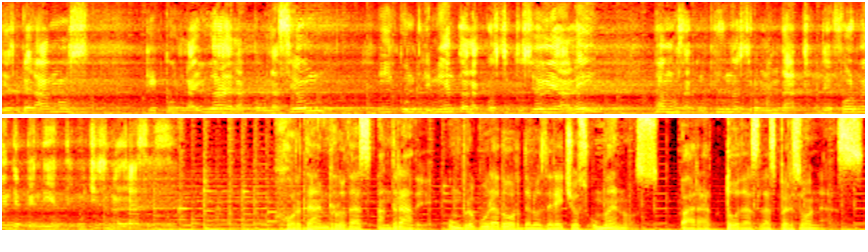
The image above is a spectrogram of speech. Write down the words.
y esperamos que con la ayuda de la población y cumplimiento de la Constitución y de la ley vamos a cumplir nuestro mandato de forma independiente. Muchísimas gracias. Jordán Rodas Andrade, un procurador de los derechos humanos para todas las personas.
